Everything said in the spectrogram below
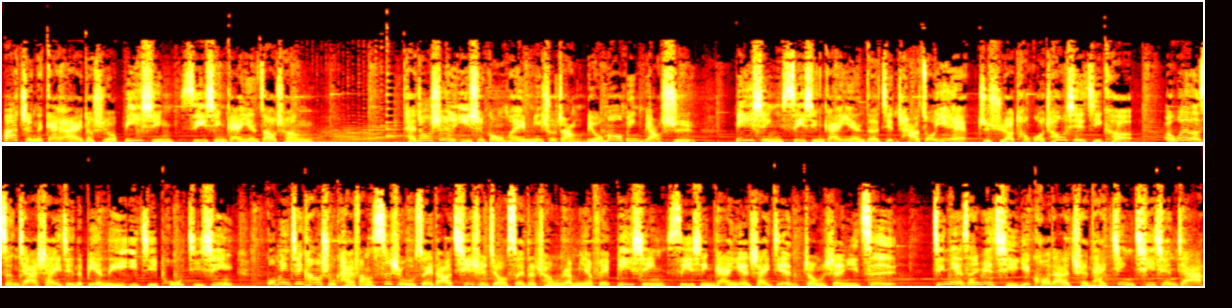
八成的肝癌都是由 B 型、C 型肝炎造成。台中市医师工会秘书长刘茂斌表示。B 型、C 型肝炎的检查作业只需要透过抽血即可，而为了增加筛检的便利以及普及性，国民健康署开放四十五岁到七十九岁的成人免费 B 型、C 型肝炎筛检，终身一次。今年三月起，也扩大了全台近七千家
